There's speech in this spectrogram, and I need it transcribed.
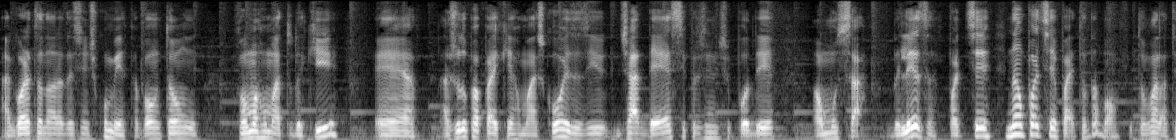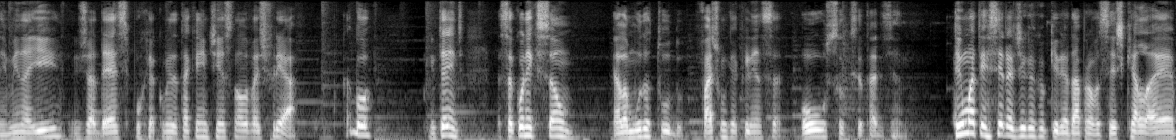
agora tá na hora da gente comer, tá bom? Então vamos arrumar tudo aqui, é, ajuda o papai aqui a arrumar as coisas e já desce para a gente poder almoçar, beleza? Pode ser? Não, pode ser, pai. Então tá bom. Então vai lá, termina aí, já desce porque a comida tá quentinha, senão ela vai esfriar. Acabou. Entende? Essa conexão, ela muda tudo. Faz com que a criança ouça o que você está dizendo. Tem uma terceira dica que eu queria dar para vocês que ela é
